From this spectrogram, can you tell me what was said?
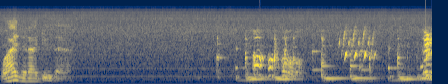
Why did I do that? What's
